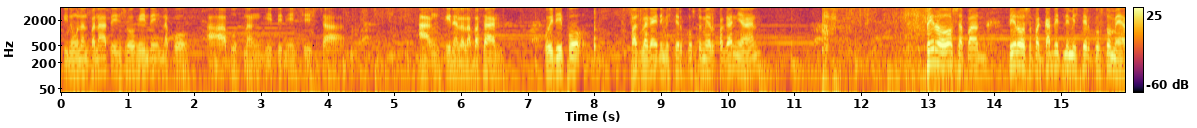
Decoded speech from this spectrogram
kinunan pa natin so hindi na po aabot ng 18 inches sa ang kinalalabasan. Pwede po paglagay ni Mr. Customer pa ganyan. Pero sa pag pero sa pagkabit ni Mr. Customer,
